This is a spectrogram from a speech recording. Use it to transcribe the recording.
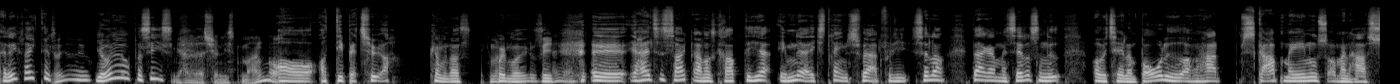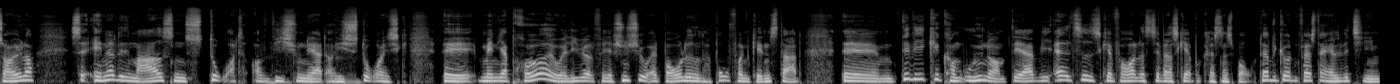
Er det ikke rigtigt? Jo, jo, jo. Jo, jo, præcis. Jeg har været journalist mange år. Og, og debattør, kan man også kan man. på en måde kan sige. Ja, Ja. Øh, jeg har altid sagt, Anders Krab, det her emne er ekstremt svært, fordi selvom hver gang man sætter sig ned og vil tale om borgerlighed, og man har et skarpt manus, og man har søjler, så ender det meget sådan stort og visionært og historisk. Øh, men jeg prøver jo alligevel, for jeg synes jo, at borgerligheden har brug for en genstart. Øh, det vi ikke kan komme udenom, det er, at vi altid skal forholde os til, hvad der sker på Christiansborg. Det har vi gjort den første halve time.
